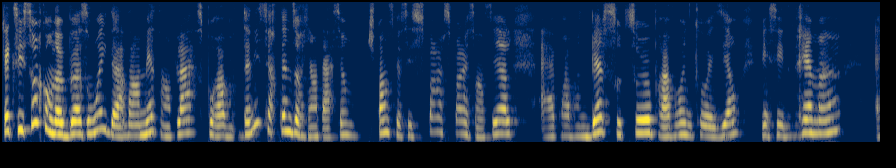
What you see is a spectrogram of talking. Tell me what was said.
Fait que c'est sûr qu'on a besoin d'en mettre en place pour donner certaines orientations. Je pense que c'est super, super essentiel euh, pour avoir une belle structure, pour avoir une cohésion, mais c'est vraiment euh,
